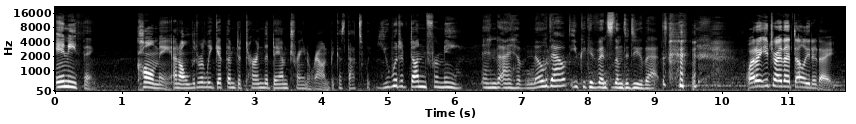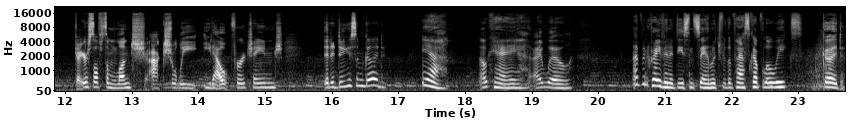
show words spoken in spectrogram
anything, call me and I'll literally get them to turn the damn train around because that's what you would have done for me. And I have no doubt you could convince them to do that. Why don't you try that deli today? Get yourself some lunch, actually eat out for a change. It'd do you some good. yeah, okay, I will. I've been craving a decent sandwich for the past couple of weeks. Good.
